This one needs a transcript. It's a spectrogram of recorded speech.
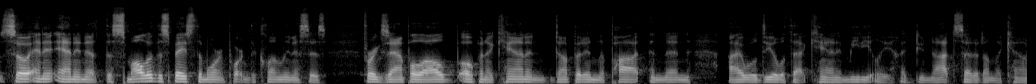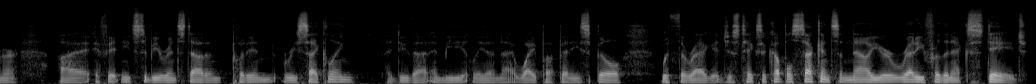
So, and and in a, the smaller the space, the more important the cleanliness is. For example, I'll open a can and dump it in the pot, and then I will deal with that can immediately. I do not set it on the counter. Uh, if it needs to be rinsed out and put in recycling, I do that immediately and I wipe up any spill with the rag. It just takes a couple seconds, and now you're ready for the next stage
